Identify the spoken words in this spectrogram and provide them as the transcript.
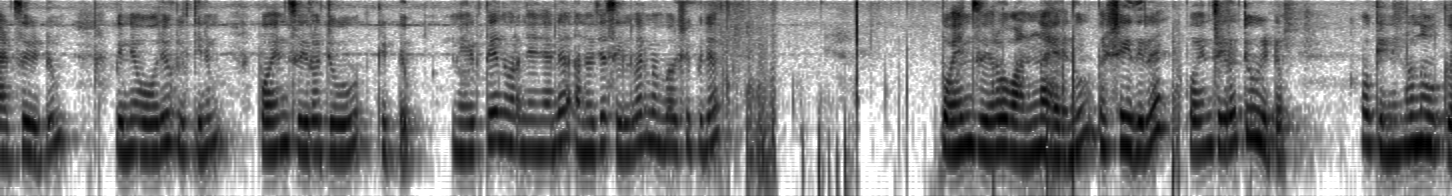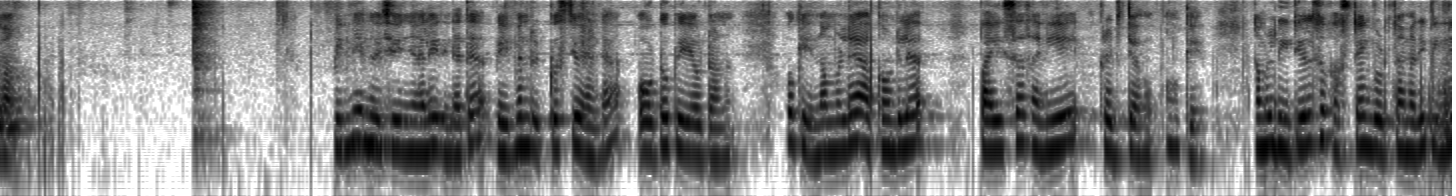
ആഡ്സ് കിട്ടും. പിന്നെ ഓരോ ക്ലിക്കിനും പോയിന്റ് സീറോ ടു കിട്ടും. നേരത്തെ എന്ന് പറഞ്ഞു കഴിഞ്ഞാൽ എന്ന് വെച്ചാൽ സിൽവർ മെമ്പർഷിപ്പിൽ പോയിന്റ് സീറോ വൺ ആയിരുന്നു. പക്ഷേ ഇതിൽ പോയിന്റ് സീറോ ടു കിട്ടും. ഓക്കെ നിങ്ങൾ നോക്കുക. പിന്നെ എന്ന് വെച്ച് കഴിഞ്ഞാൽ ഇതിന്റെ അകത്ത് പേയ്മെന്റ് റിക്വസ്റ്റ് വേണ്ട. ഓട്ടോ പേ ഔട്ടാണ് ഓക്കെ നമ്മളുടെ അക്കൗണ്ടിൽ പൈസ തനിയെ ക്രെഡിറ്റ് ആകും ഓക്കെ നമ്മൾ ഡീറ്റെയിൽസ് ഫസ്റ്റ് ടൈം കൊടുത്താൽ മതി. പിന്നെ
